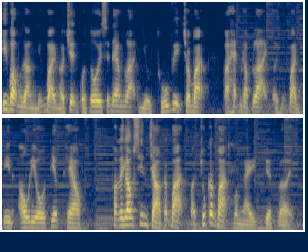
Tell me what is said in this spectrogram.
Hy vọng rằng những bài nói chuyện của tôi sẽ đem lại nhiều thú vị cho bạn và hẹn gặp lại ở những bản tin audio tiếp theo. Phạm Thành Long xin chào các bạn và chúc các bạn một ngày tuyệt vời.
